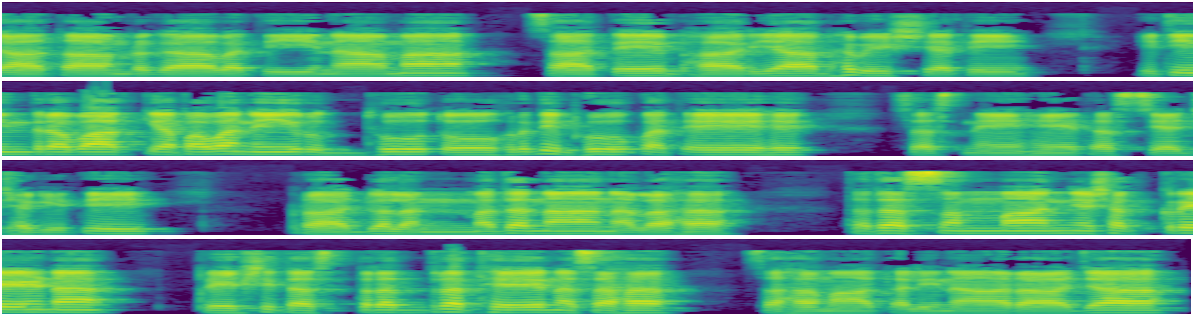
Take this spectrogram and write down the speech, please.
जाता मृगावती नाम, सा ते भार्या भविष्यति। इतीन्द्रवाक्यपवनैरुद्धूतो हृदि भूपतेः सस्नेहे तस्य झगिति, प्राज्वलन्मदनानलः। ततः सम्मान्यशक्रेण प्रेषितस्त्रद्रथेन सह सह मातलिना राजा,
